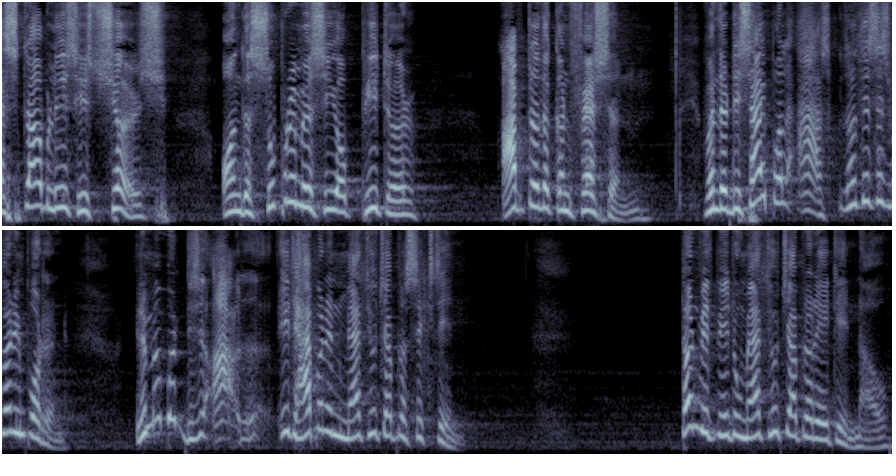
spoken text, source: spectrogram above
establish his church on the supremacy of Peter after the confession. When the disciple asked, now this is very important. Remember, this, uh, it happened in Matthew chapter 16. Turn with me to Matthew chapter 18 now,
